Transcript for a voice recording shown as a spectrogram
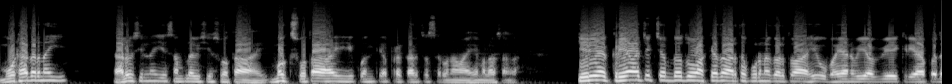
मोठा तर नाहीये. घालवशील नाही संपला विषय स्वतः आहे. मग स्वतः आहे हे कोणत्या प्रकारचं सर्वनाम आहे मला सांगा. क्रिया क्रियावाचक शब्द जो वाक्याचा अर्थ पूर्ण करतो आहे उभयान्वयी अव्यय क्रियापद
